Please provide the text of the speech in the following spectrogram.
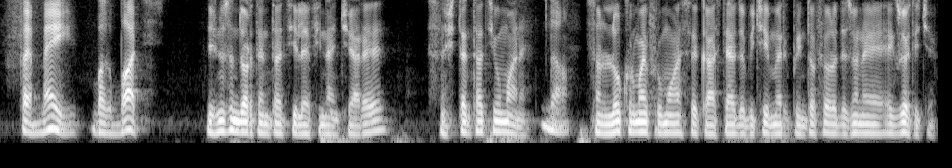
Femei, bărbați. Deci nu sunt doar tentațiile financiare, Sunt și tentații umane. Da, Sunt locuri mai frumoase, că astea de obicei merg prin tot felul de zone exotice.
